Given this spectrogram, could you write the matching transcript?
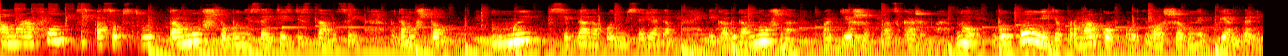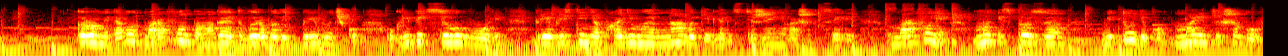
А марафон способствует тому, чтобы не сойти с дистанции, потому что мы всегда находимся рядом, и когда нужно, поддержим, подскажем. Но вы помните про морковку и волшебный пендаль? Кроме того, марафон помогает выработать привычку, укрепить силу воли, приобрести необходимые навыки для достижения ваших целей. В марафоне мы используем методику маленьких шагов.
